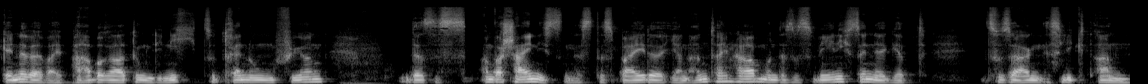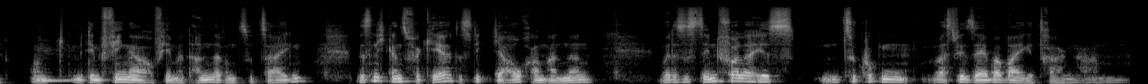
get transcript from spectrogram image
generell bei Paarberatungen, die nicht zu Trennungen führen, dass es am wahrscheinlichsten ist, dass beide ihren Anteil haben und dass es wenig Sinn ergibt, zu sagen, es liegt an und mhm. mit dem Finger auf jemand anderen zu zeigen. Das ist nicht ganz verkehrt, das liegt ja auch am anderen. Aber dass es sinnvoller ist, zu gucken, was wir selber beigetragen haben.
